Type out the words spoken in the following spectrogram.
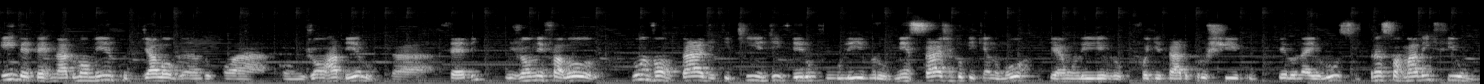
em determinado momento, dialogando com, a, com o João Rabelo, da FEB, o João me falou de uma vontade que tinha de ver um, livro Mensagem do Pequeno Morto, que é um livro que foi ditado para o Chico pelo Neil Lúcio, transformado em filme.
